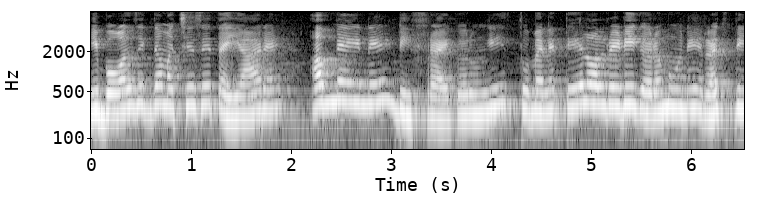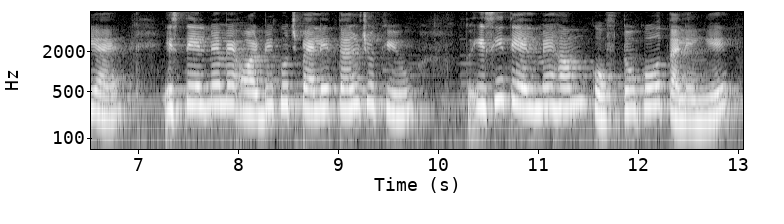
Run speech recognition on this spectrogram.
ये बॉल्स एकदम अच्छे से तैयार हैं। अब मैं इन्हें डीप फ्राई करूँगी। तो मैंने तेल ऑलरेडी गर्म होने रख दिया है। इस तेल में मैं और भी कुछ पहले तल चुकी हूँ। तो इसी तेल में हम कोफ्तों को तलेंगे।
